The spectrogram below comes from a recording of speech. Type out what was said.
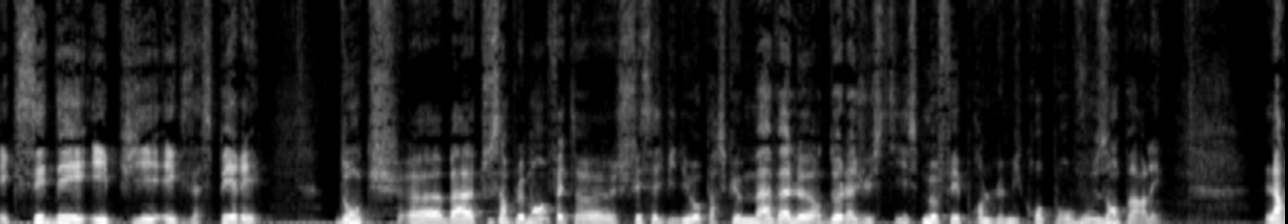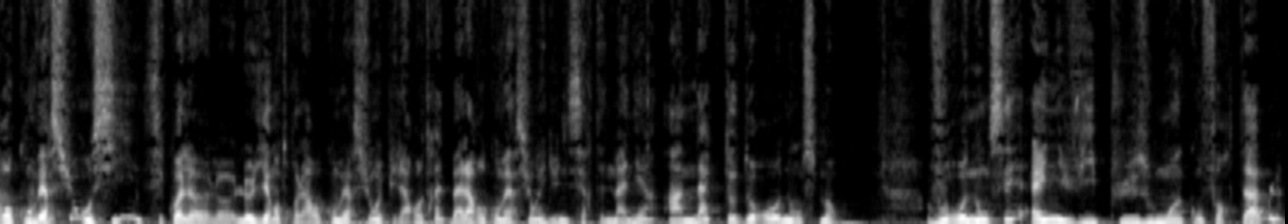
excédé et puis exaspéré. Donc, euh, bah, tout simplement, en fait, euh, je fais cette vidéo parce que ma valeur de la justice me fait prendre le micro pour vous en parler. La reconversion aussi, c'est quoi le, lien entre la reconversion et puis la retraite? Bah, La reconversion est d'une certaine manière un acte de renoncement vous renoncez à une vie plus ou moins confortable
